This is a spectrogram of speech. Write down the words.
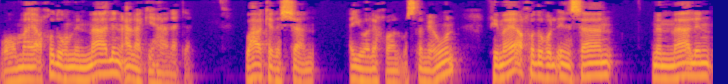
وهو ما يأخذه من مال على كهانته. وهكذا الشأن أيها الإخوة المستمعون فيما يأخذه الإنسان من مال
